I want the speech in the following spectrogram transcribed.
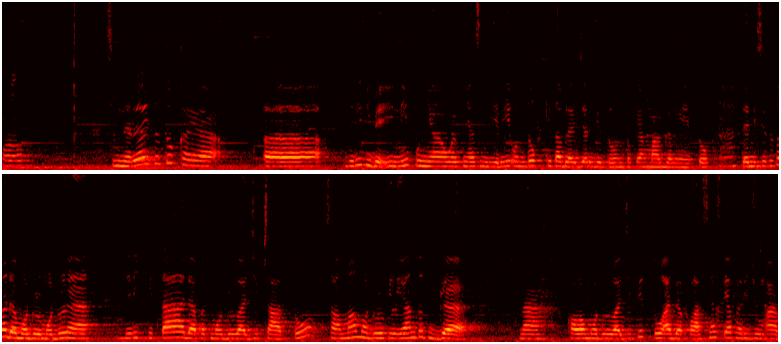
full. sebenarnya itu tuh kayak eh, jadi di BI ini punya webnya sendiri untuk kita belajar gitu untuk yang magangnya itu dan di situ tuh ada modul-modulnya jadi kita dapat modul wajib satu sama modul pilihan tuh tiga nah kalau modul wajib itu ada kelasnya setiap hari Jumat.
